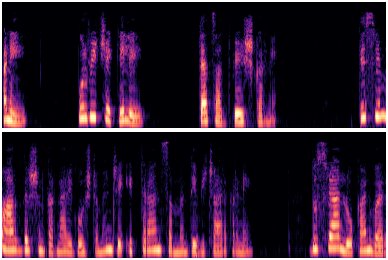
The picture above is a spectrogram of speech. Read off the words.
आणि पूर्वीचे केले त्याचा द्वेष करणे. तिसरी मार्गदर्शन करणारी गोष्ट म्हणजे इतरांसंबंधी विचार करणे. दुसऱ्या लोकांवर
